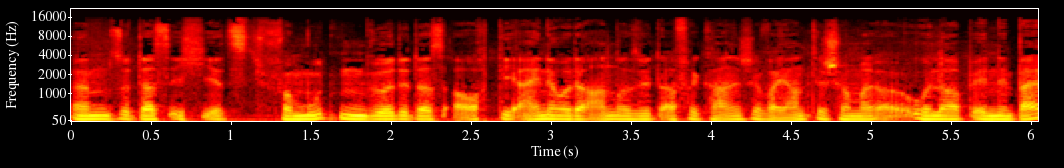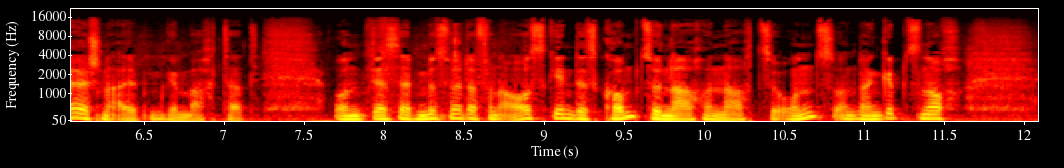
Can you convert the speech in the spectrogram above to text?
ähm, so dass ich jetzt vermuten würde, dass auch die eine oder andere südafrikanische Variante schon mal Urlaub in den bayerischen Alpen gemacht hat. Und deshalb müssen wir davon ausgehen, das kommt so nach und nach zu uns. Und dann gibt's noch äh,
